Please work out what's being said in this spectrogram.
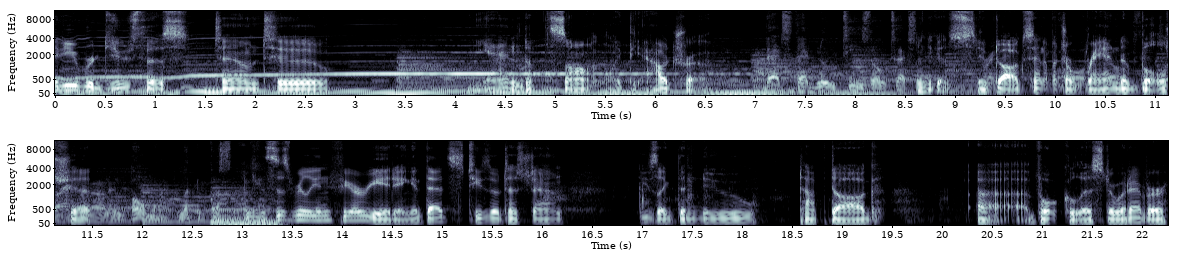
How do you reduce this down to the end of the song, like the outro? That's that new Teezo touchdown. When you get Snoop Dogg saying a bunch of random bullshit. Around in Beaumont looking for some I mean, this is really infuriating. If that's Teezo touchdown, he's like the new top dog uh, vocalist or whatever.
